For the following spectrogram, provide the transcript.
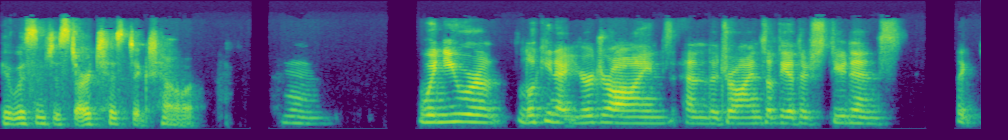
It wasn't just artistic talent. Hmm. When you were looking at your drawings and the drawings of the other students, like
